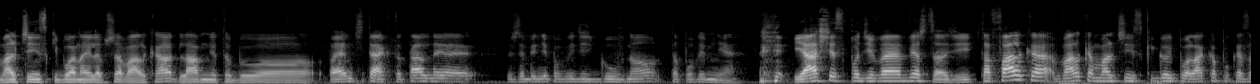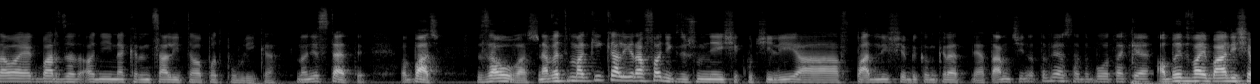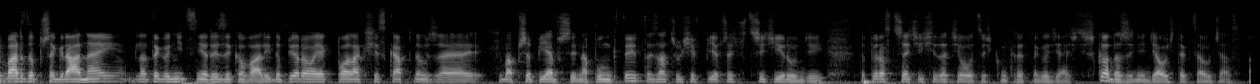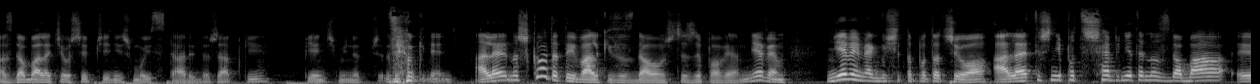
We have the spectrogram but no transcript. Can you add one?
Malczyński była najlepsza walka. Dla mnie to było. Powiem ci tak, totalne, żeby nie powiedzieć gówno, to powiem nie. ja się spodziewałem, wiesz co chodzi. Ta walka, walka Malczyńskiego i Polaka pokazała, jak bardzo oni nakręcali to pod publikę. No niestety. O, patrz, Zauważ, nawet Magical i Rafonik już mniej się kłócili, a wpadli w siebie konkretnie, a tamci, no to wiesz, no to było takie, obydwaj bali się bardzo przegranej, dlatego nic nie ryzykowali. Dopiero jak Polak się skapnął, że chyba przepieprzy na punkty, to zaczął się wpieprzać w trzeciej rundzie i dopiero w trzeciej się zaczęło coś konkretnego dziać. Szkoda, że nie działo się tak cały czas. A Zdoba leciał szybciej niż mój stary do żabki. 5 minut przed zamknięciem. Ale no szkoda tej walki ze Zdołą, szczerze powiem. Nie wiem, nie wiem, jakby się to potoczyło, ale też niepotrzebnie ten ozdoba, yy,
